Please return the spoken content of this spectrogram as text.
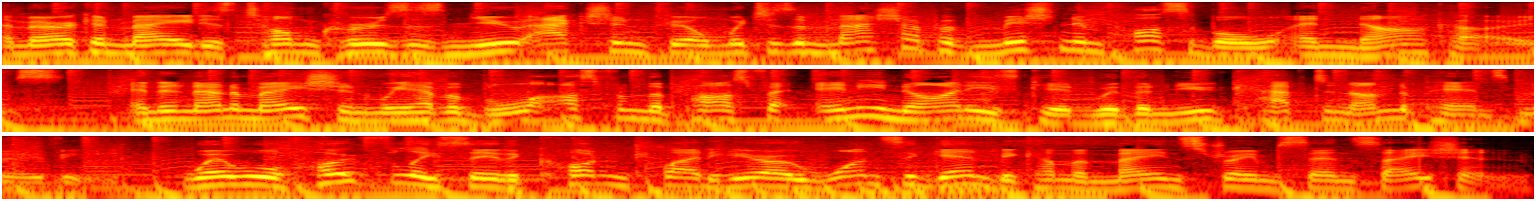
American Made is Tom Cruise's new action film, which is a mashup of Mission Impossible and Narcos. And in animation, we have a blast from the past for any 90s kid with the new Captain Underpants movie, where we'll hopefully see the cotton clad hero once again become a mainstream sensation.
